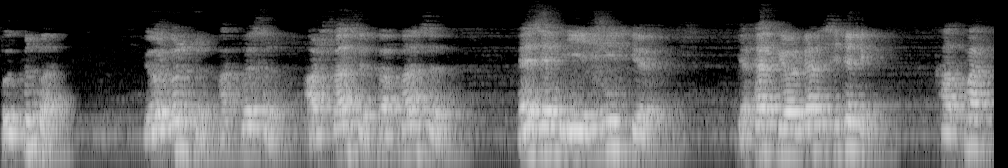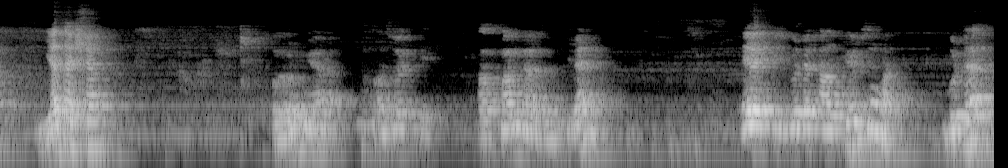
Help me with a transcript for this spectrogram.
Uykun var. Yorgunsun, haklısın, arslansın, kaplansın. Ben senin iyiliğini istiyorum. Yatak yorgan sıcacık. Kalkmak, yat. Olur mu ya? Az vakti. Kalkmam lazım filan. Evet biz burada kalkıyoruz ama burada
